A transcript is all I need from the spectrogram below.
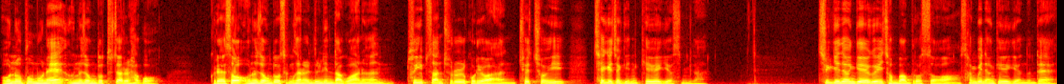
어느 부문에 어느 정도 투자를 하고 그래서 어느 정도 생산을 늘린다고 하는 투입 산출을 고려한 최초의 체계적인 계획이었습니다. 7개년 계획의 전반부로서 3개년 계획이었는데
